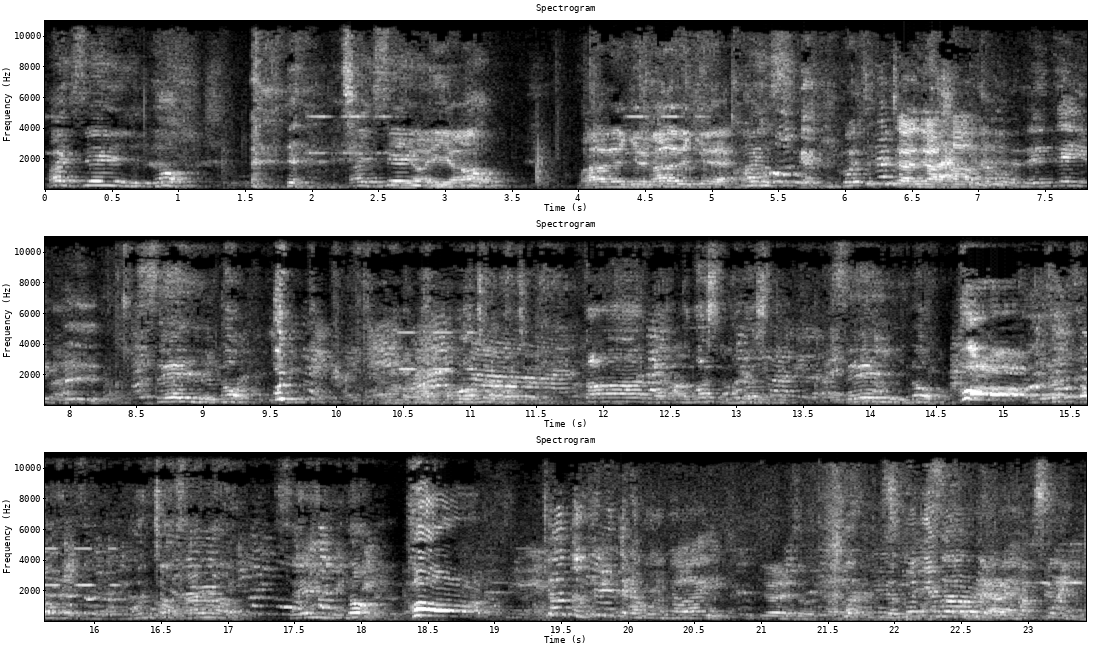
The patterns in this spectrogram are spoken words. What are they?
はい、せーの。はい、せーの。まだできるまだできるはい、音楽聞こえてないじゃあじゃあ全然いいわせーの。もうちょい、もうちょい。あー、伸ばして、伸ばして。せーの。もうちょい、最後。せーの。ちょっとずれてる方が可愛い横に座ろうよ隠せない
